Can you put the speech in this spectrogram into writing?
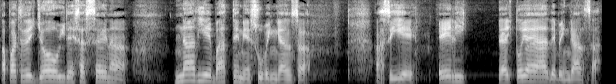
aparte de Joe y de esa escena, nadie va a tener su venganza. Así es, Ellie la historia era de venganza.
